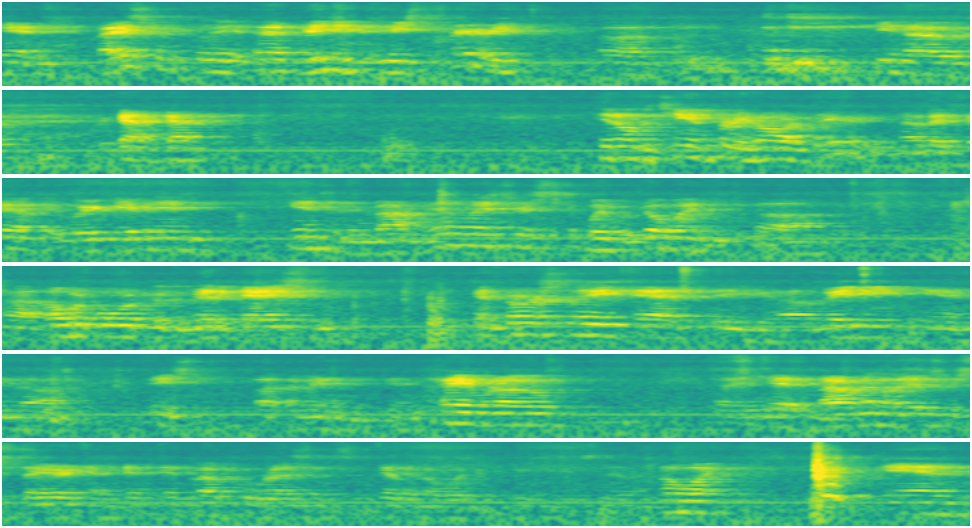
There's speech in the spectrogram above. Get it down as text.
And basically, at that meeting in East Prairie, uh, you know, we got, got hit on the chin pretty hard there. You know, they felt that we were giving in into the environmental interest. We were going uh, uh, overboard with the mitigation. Conversely, at the uh, meeting in uh, East, uh, I mean, in Cairo, uh, you had environmental interests there and, and, and local residents of Illinois, Illinois. And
